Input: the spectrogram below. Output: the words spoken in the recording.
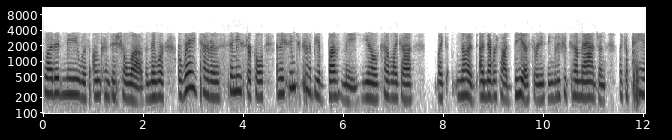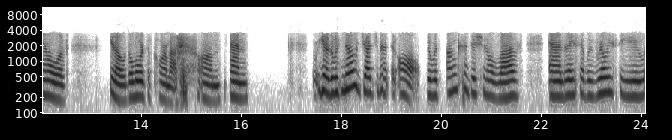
flooded me with unconditional love. And they were arrayed kind of in a semicircle, and they seemed to kind of be above me. You know, kind of like a like not a I never saw a dais or anything, but if you can imagine, like a panel of you know the lords of karma, um, and you know there was no judgment at all. There was unconditional love and they said, we really see you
